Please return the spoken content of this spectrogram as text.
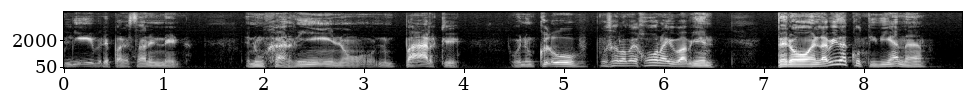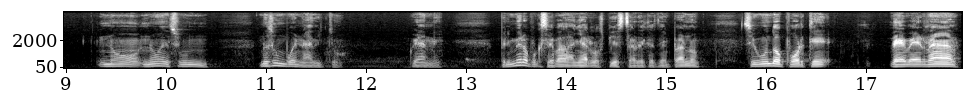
libre para estar en, en un jardín o en un parque o en un club, pues a lo mejor ahí va bien. Pero en la vida cotidiana no, no, es, un, no es un buen hábito, créanme. Primero porque se va a dañar los pies tarde que temprano. Segundo porque de verdad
